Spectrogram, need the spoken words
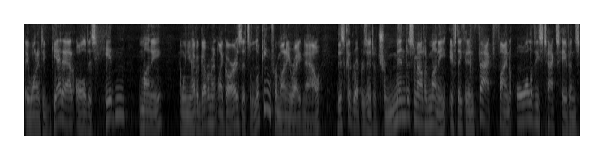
They wanted to get at all this hidden money. And when you have a government like ours that's looking for money right now, this could represent a tremendous amount of money if they could, in fact, find all of these tax havens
